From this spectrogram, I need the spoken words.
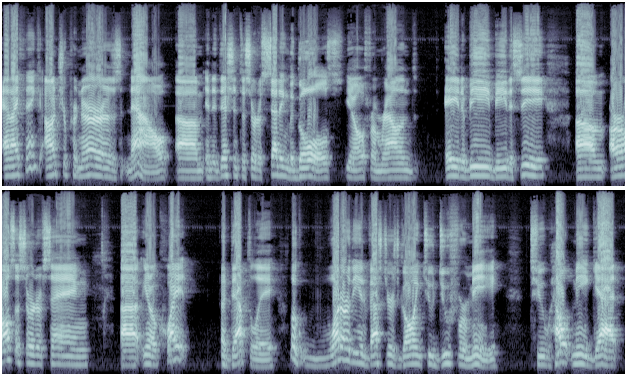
and I think entrepreneurs now, um, in addition to sort of setting the goals, you know, from round A to B, B to C, um, are also sort of saying, uh, you know, quite adeptly, look, what are the investors going to do for me to help me get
